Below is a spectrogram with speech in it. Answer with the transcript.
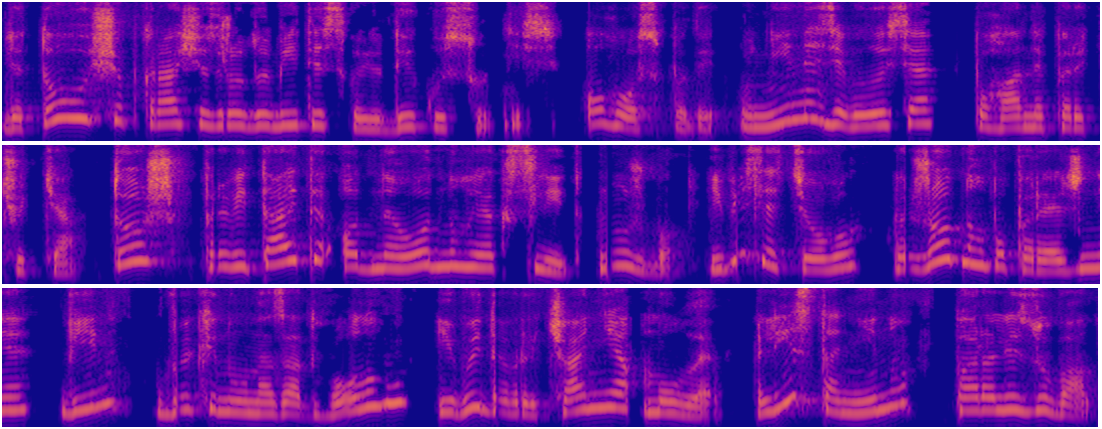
для того, щоб краще зрозуміти свою дику сутність. О Господи, у Ніни з'явилося погане передчуття. Тож привітайте одне одного як слід, нужбо. І після цього, без жодного попередження, він викинув назад голову і видав ричання, мов лев. Ліс та Ніну паралізувало.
